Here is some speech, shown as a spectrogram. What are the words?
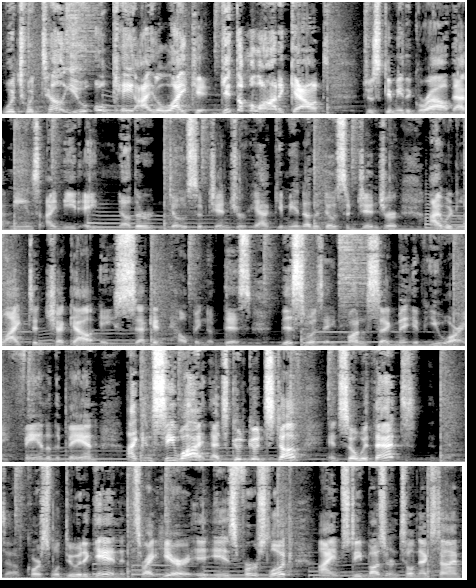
which would tell you, okay, I like it. Get the melodic out. Just give me the growl. That means I need another dose of ginger. Yeah, give me another dose of ginger. I would like to check out a second helping of this. This was a fun segment. If you are a fan of the band, I can see why. That's good, good stuff. And so, with that, uh, of course, we'll do it again. It's right here. It is First Look. I am Steve Buzzard. Until next time,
